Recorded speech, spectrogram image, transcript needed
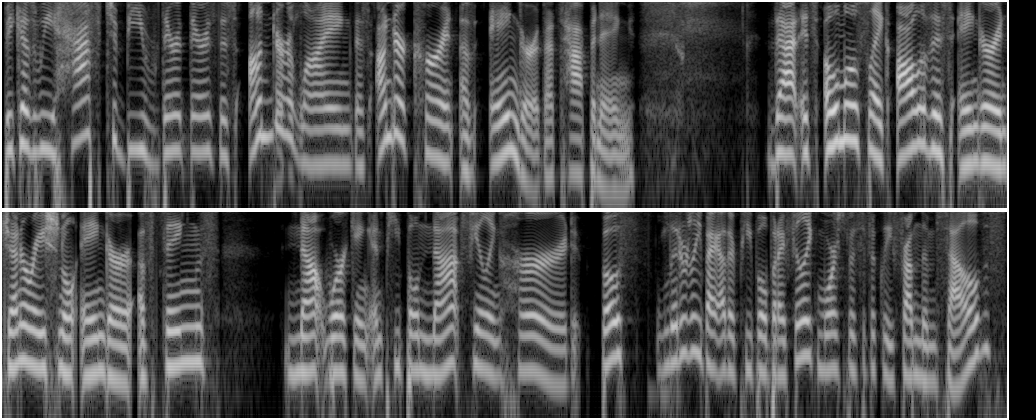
because we have to be there there's this underlying this undercurrent of anger that's happening that it's almost like all of this anger and generational anger of things not working and people not feeling heard, both literally by other people, but I feel like more specifically from themselves.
